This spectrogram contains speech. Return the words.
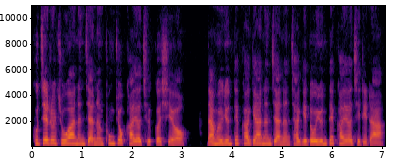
구제를 좋아하는 자는 풍족하여 질 것이요. 남을 윤택하게 하는 자는 자기도 윤택하여 지리라.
